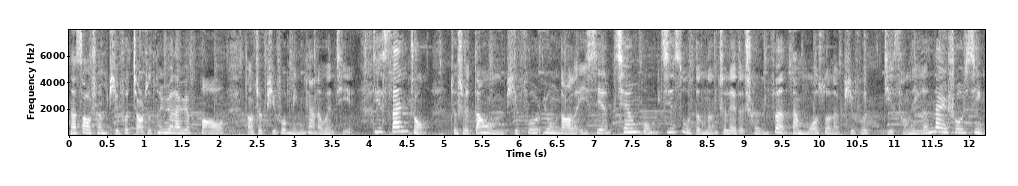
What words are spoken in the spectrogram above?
那造成皮肤角质层越来越薄，导致皮肤敏感的问题。第三种就是当我们皮肤用到了一些铅、汞、激素等等之类的成分，那磨损了皮肤底层的一个耐受性，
